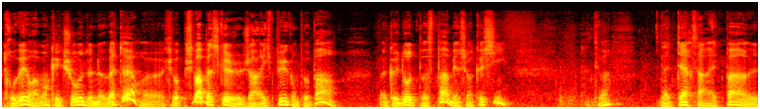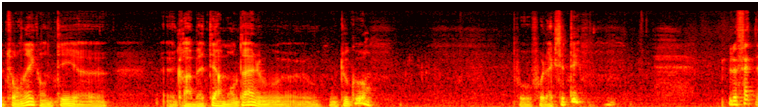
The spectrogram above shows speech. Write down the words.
trouver vraiment quelque chose de novateur. Euh, c'est pas, parce que j'arrive plus qu'on peut pas que d'autres peuvent pas bien sûr que si. Tu vois? La terre s'arrête pas de tourner quand tu es grabataire mental ou, tout court. Faut, faut l'accepter le fait,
